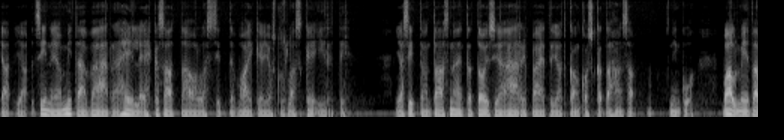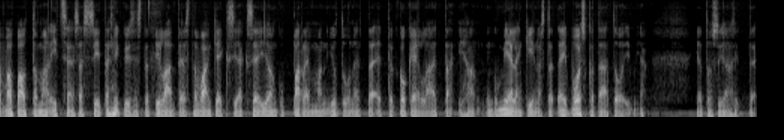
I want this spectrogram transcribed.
ja, ja siinä ei ole mitään väärää. Heille ehkä saattaa olla sitten vaikea joskus laskea irti. Ja sitten on taas näitä toisia ääripäitä, jotka on koska tahansa niin kuin valmiita vapauttamaan itsensä siitä nykyisestä tilanteesta vain keksiäkseen jonkun paremman jutun, että, että kokeillaan, että ihan niin kuin mielenkiinnosta, että ei, voisiko tämä toimia. Ja tosiaan sitten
